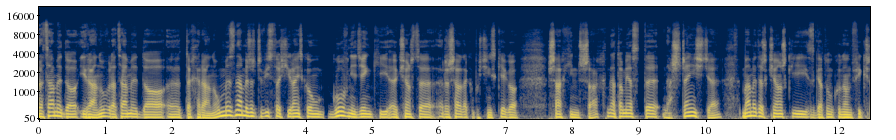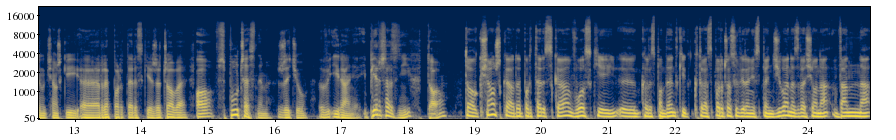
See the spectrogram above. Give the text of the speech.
Wracamy do Iranu, wracamy do e, Teheranu. My znamy rzeczywistość irańską głównie dzięki e, książce Ryszarda Kapuścińskiego Szach in Szach. Natomiast e, na szczęście mamy też książki z gatunku non-fiction, książki reporterskie, rzeczowe o współczesnym życiu w Iranie. I pierwsza z nich to To książka reporterska włoskiej y, korespondentki, która sporo czasu w Iranie spędziła. Nazywa się ona Vanna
